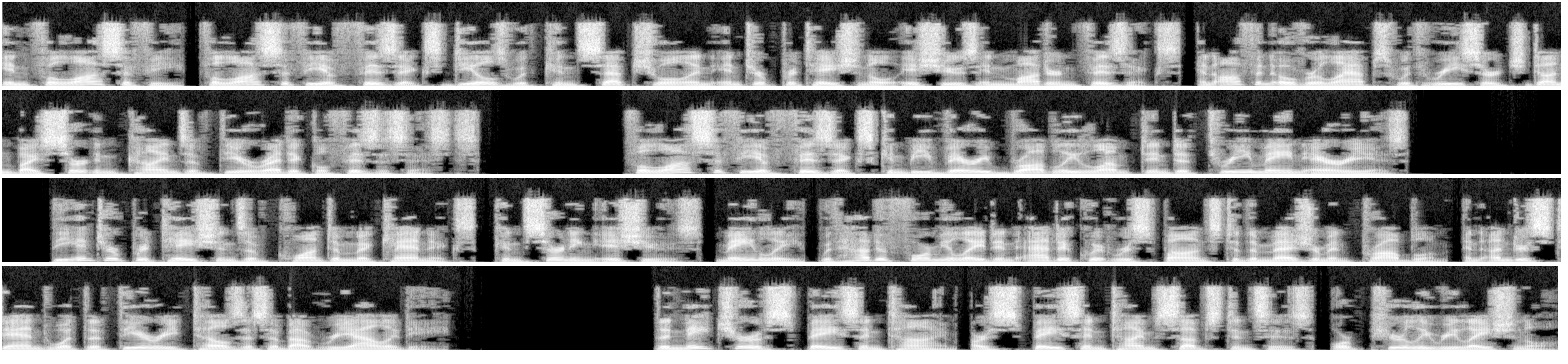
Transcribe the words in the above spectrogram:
In philosophy, philosophy of physics deals with conceptual and interpretational issues in modern physics, and often overlaps with research done by certain kinds of theoretical physicists. Philosophy of physics can be very broadly lumped into three main areas. The interpretations of quantum mechanics, concerning issues, mainly, with how to formulate an adequate response to the measurement problem, and understand what the theory tells us about reality. The nature of space and time, are space and time substances, or purely relational?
